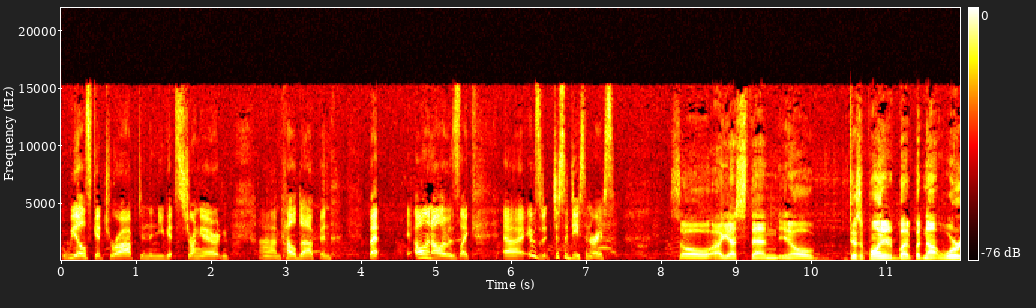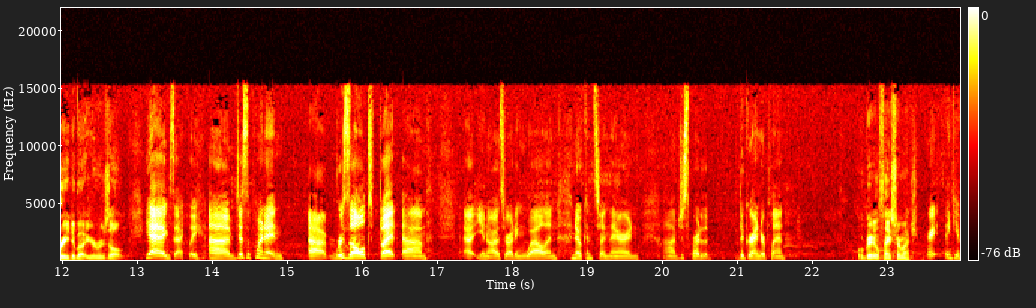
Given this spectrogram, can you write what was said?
wheels get dropped and then you get strung out and um, held up and but all in all, it was like uh, it was just a decent race. So I guess then you know disappointed, but but not worried about your result. Yeah, exactly. Um, disappointed in uh, result, but um, uh, you know I was riding well and no concern there, and uh, just part of the, the grander plan. Well, great. Well, thanks very much. Great. Thank you.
